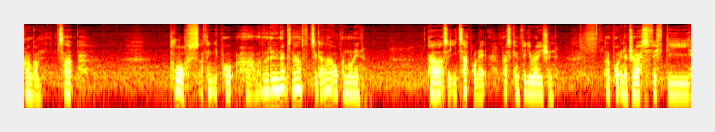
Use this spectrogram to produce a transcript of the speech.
Hang on. Tap plus I think you put oh, what do I do next now to get that up and running? Oh that's it you tap on it press configuration. I'm going to put in address 50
